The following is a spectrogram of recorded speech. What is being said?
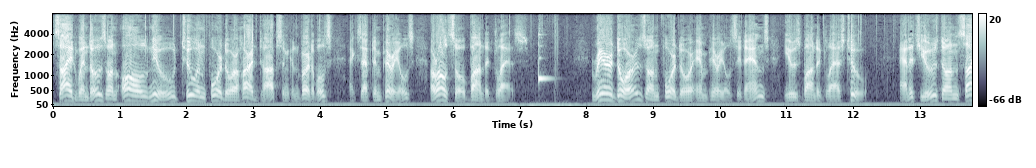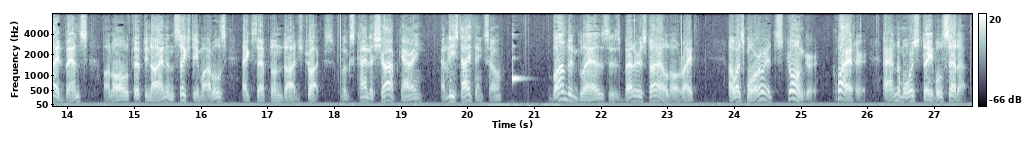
Side windows on all new two and four door hardtops and convertibles, except Imperials, are also bonded glass. Rear doors on four door Imperial sedans use bonded glass too, and it's used on side vents on all 59 and 60 models, except on Dodge trucks. Looks kind of sharp, Gary. At least I think so. Bonded glass is better styled, all right. Now, what's more, it's stronger, quieter, and a more stable setup.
